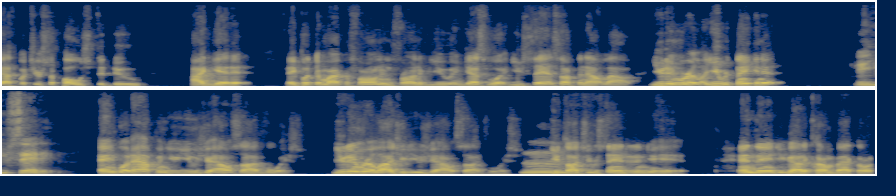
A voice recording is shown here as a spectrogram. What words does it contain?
That's what you're supposed to do. I get it. They put the microphone in front of you, and guess what? You said something out loud. You didn't realize you were thinking it. And you said it. And what happened? You used your outside voice. You didn't realize you used your outside voice. Mm. You thought you were saying it in your head. And then you got to come back on.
